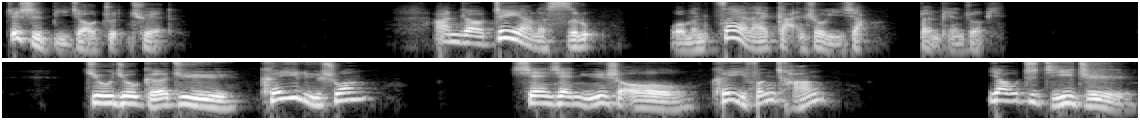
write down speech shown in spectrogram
这是比较准确的。按照这样的思路，我们再来感受一下本篇作品。啾啾格句可以履霜，纤纤女手可以缝长。腰之及之，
